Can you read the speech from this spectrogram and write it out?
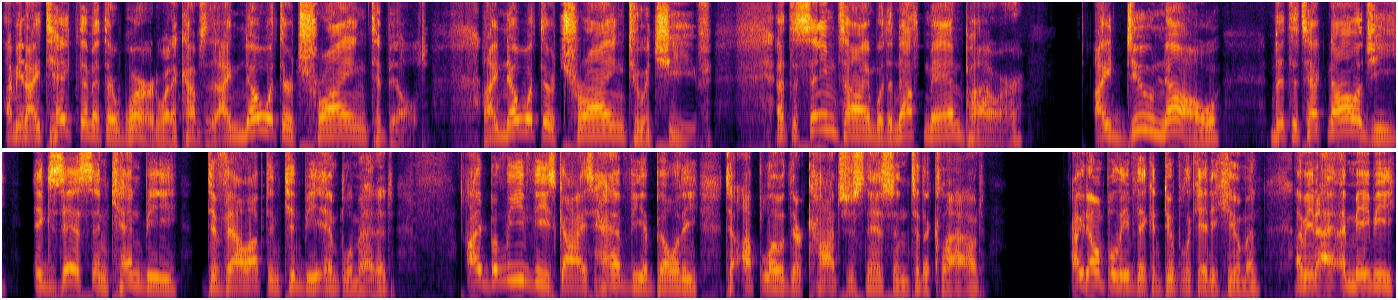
I mean, I take them at their word when it comes to that. I know what they're trying to build. I know what they're trying to achieve. At the same time, with enough manpower, I do know that the technology exists and can be developed and can be implemented. I believe these guys have the ability to upload their consciousness into the cloud. I don't believe they can duplicate a human. I mean, I, maybe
